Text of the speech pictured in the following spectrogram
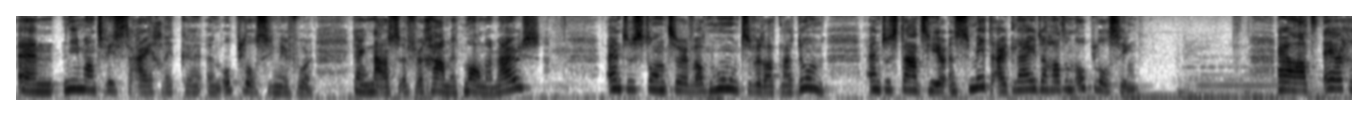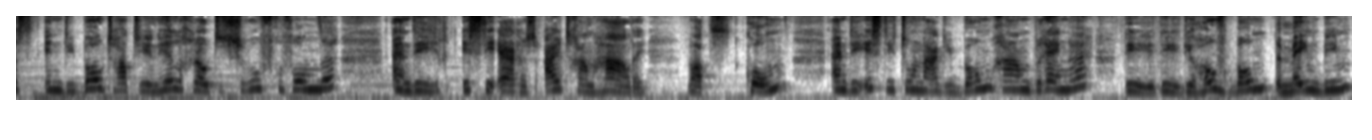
En niemand wist er eigenlijk uh, een oplossing meer voor. Ik denk, nou, ze vergaan met man en muis. En toen stond er, wat, hoe moeten we dat nou doen? En toen staat hier, een smid uit Leiden had een oplossing. Hij had ergens in die boot had hij een hele grote schroef gevonden. En die is hij ergens uit gaan halen wat kon. En die is hij toen naar die boom gaan brengen. Die, die, die hoofdboom, de mainbeam.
